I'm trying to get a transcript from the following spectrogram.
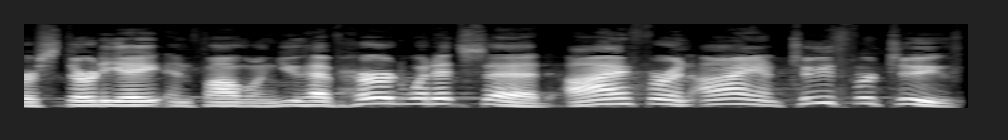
Verse 38 and following You have heard what it said eye for an eye and tooth for tooth.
